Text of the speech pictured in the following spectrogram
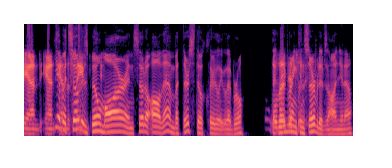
and and yeah, and but so same, does Bill Maher, and so do all them. But they're still clearly liberal. They, Well, they that- bring conservatives on, you know.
